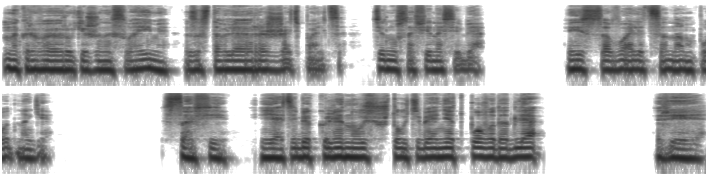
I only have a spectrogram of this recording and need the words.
Накрываю руки жены своими, заставляю разжать пальцы, тяну Софи на себя. Исса валится нам под ноги. «Софи, я тебе клянусь, что у тебя нет повода для...» «Ре...»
